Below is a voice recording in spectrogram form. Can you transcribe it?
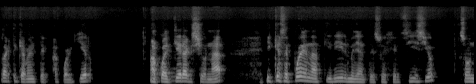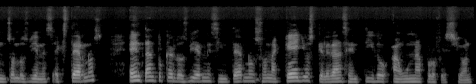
prácticamente a cualquier a cualquier accionar y que se pueden adquirir mediante su ejercicio, son, son los bienes externos, en tanto que los bienes internos son aquellos que le dan sentido a una profesión.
